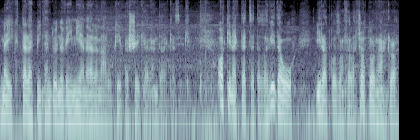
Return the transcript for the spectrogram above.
melyik telepítendő növény milyen ellenálló képességgel rendelkezik. Akinek tetszett ez a videó, iratkozzon fel a csatornánkra,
